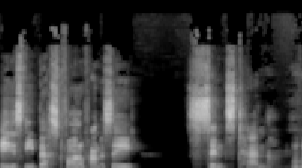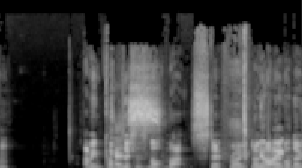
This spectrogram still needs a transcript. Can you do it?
it is the best final fantasy since 10 I mean, competition's not that stiff, right? I- No, I know, well, no,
